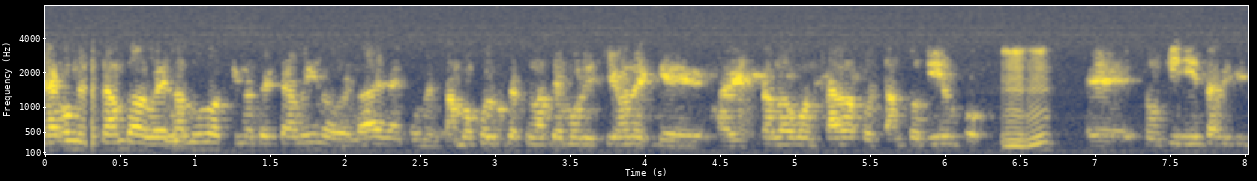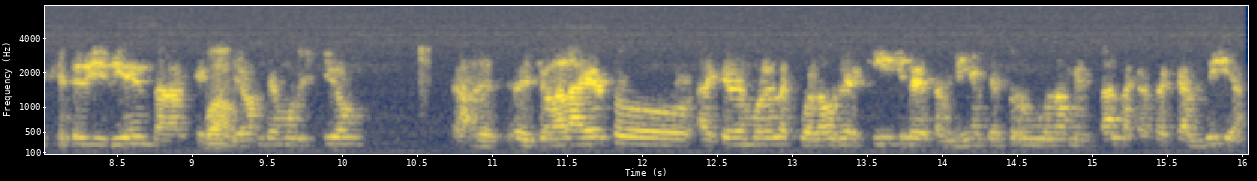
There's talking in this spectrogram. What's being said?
ya comenzando a ver la luz al final del camino, ¿verdad? Ya comenzamos con lo que son las demoliciones que habían estado aguantadas por tanto tiempo. eh, son 517 viviendas que llevan demolición. Adicional a eso, hay que demoler la escuela de Aquiles, también el centro gubernamental, la casa alcaldía.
